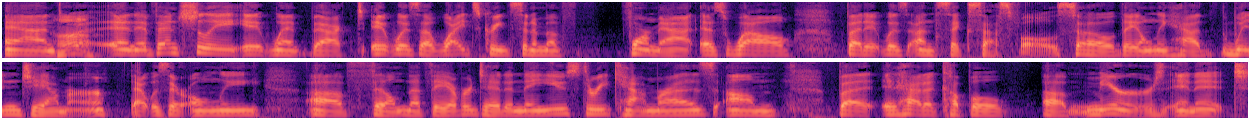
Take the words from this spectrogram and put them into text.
and and eventually it went back. To, it was a widescreen cinema f- format as well, but it was unsuccessful. So they only had Windjammer. That was their only uh, film that they ever did, and they used three cameras, um, but it had a couple. Uh, mirrors in it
